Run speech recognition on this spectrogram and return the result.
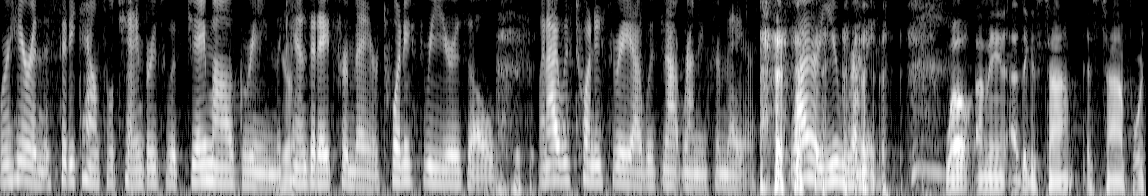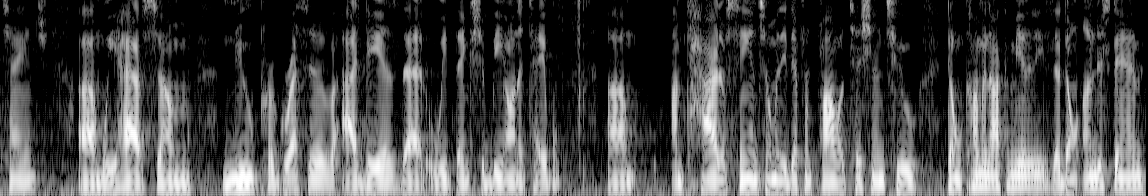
We're here in the City Council chambers with Ja'Mal Green, the Yes. candidate for mayor, 23 years old. when I was 23, I was not running for mayor. Why are you running? Well, I mean, I think it's time. It's time for a change. Um, we have some new progressive ideas that we think should be on the table. Um, I'm tired of seeing so many different politicians who don't come in our communities, that don't understand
